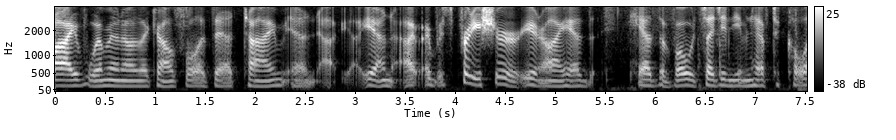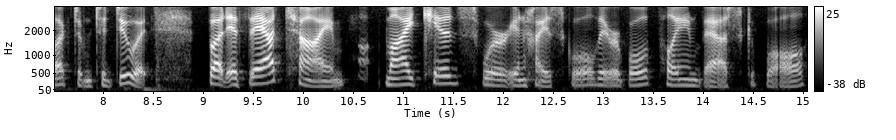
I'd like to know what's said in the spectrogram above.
five women on the council at that time and I, and I, I was pretty sure, you know, I had had the votes. I didn't even have to collect them to do it. But at that time, my kids were in high school. They were both playing basketball.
